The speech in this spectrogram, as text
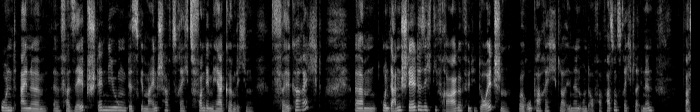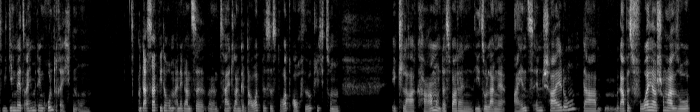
und eine äh, Verselbstständigung des Gemeinschaftsrechts von dem herkömmlichen Völkerrecht. Ähm, und dann stellte sich die Frage für die deutschen Europarechtlerinnen und auch Verfassungsrechtlerinnen, was, wie gehen wir jetzt eigentlich mit den Grundrechten um? Und das hat wiederum eine ganze äh, Zeit lang gedauert, bis es dort auch wirklich zum Eklat kam. Und das war dann die so lange Eins-Entscheidung. Da gab es vorher schon mal so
